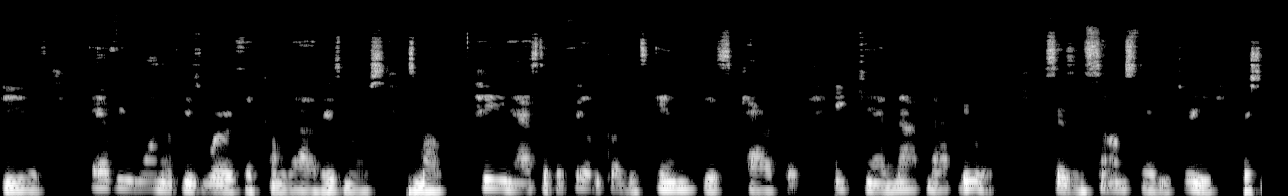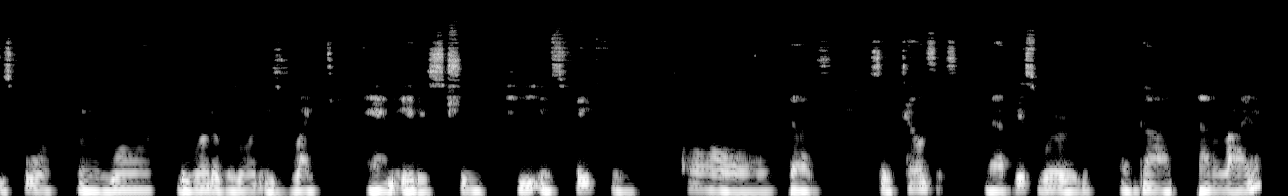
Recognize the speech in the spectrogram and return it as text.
he is. Every one of his words that comes out of his mouth, he has to fulfill because it's in his character. He cannot not do it. It says in Psalms 33, verses 4, For the Lord, the word of the Lord is right and it is true. He is faithful. All does. So it tells us that this word of God, not a liar.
